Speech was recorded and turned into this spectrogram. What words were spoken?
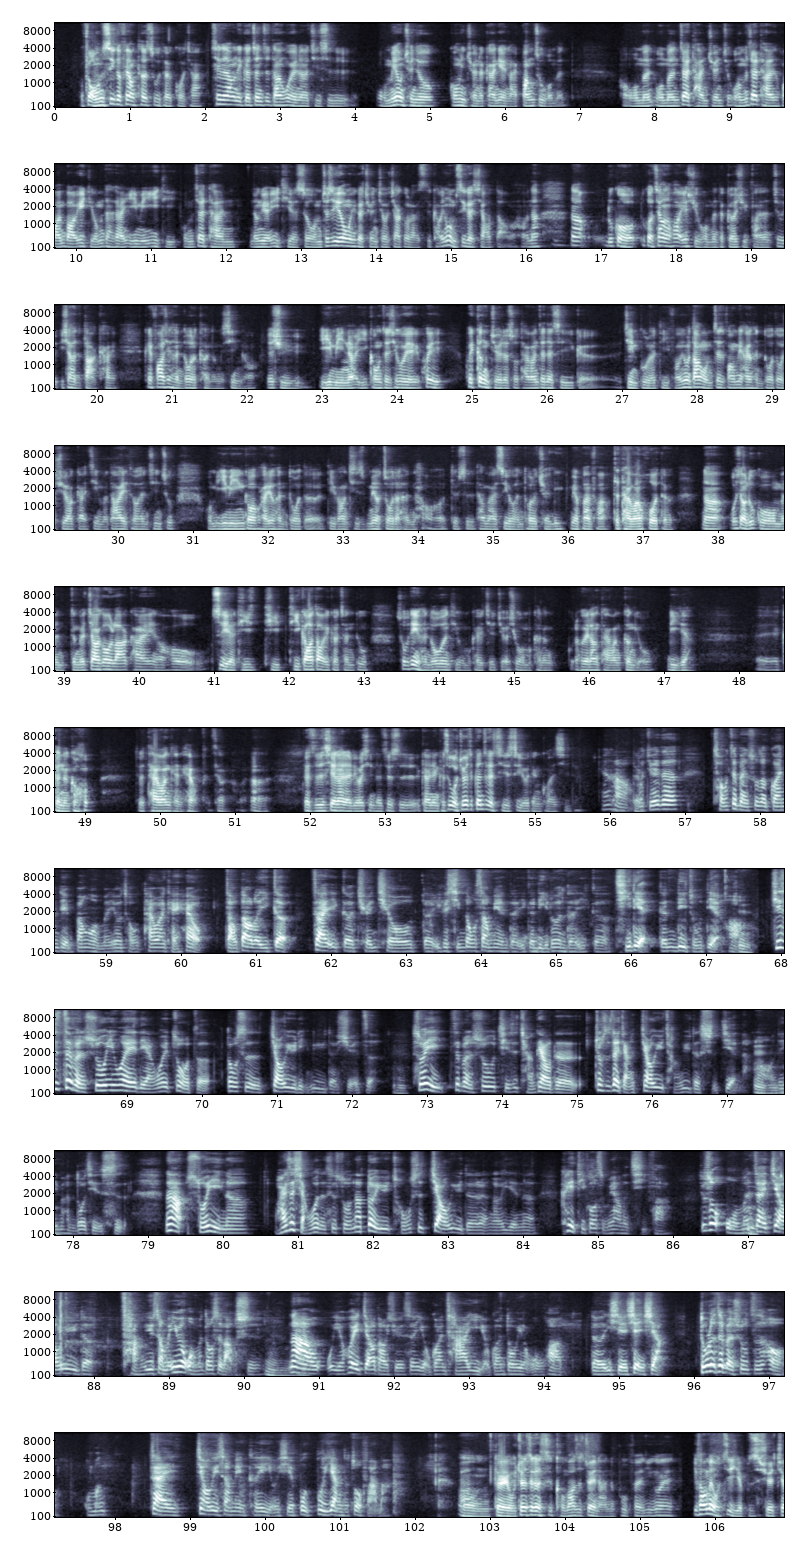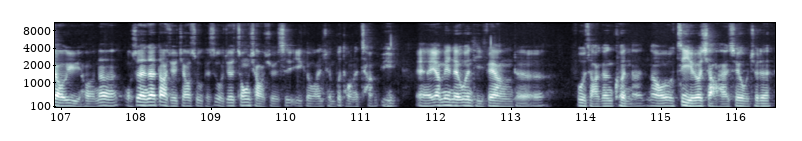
我们是一个非常特殊的国家。这样的一个政治单位呢，其实我们用全球公民权的概念来帮助我们。我们我们在谈全球，我们在谈环保议题，我们在谈移民议题，我们在谈能源议题的时候，我们就是用一个全球架构来思考，因为我们是一个小岛嘛。好，那那如果如果这样的话，也许我们的格局反而就一下子打开，可以发现很多的可能性哈。也许移民啊、移工这些会会会更觉得说，台湾真的是一个。进步的地方，因为当然我们这方面还有很多都需要改进嘛，大家也都很清楚。我们移民工还有很多的地方其实没有做得很好，就是他们还是有很多的权利没有办法在台湾获得。那我想，如果我们整个架构拉开，然后视野提提提高到一个程度，说不定很多问题我们可以解决，而且我们可能会让台湾更有力量，呃，更能够就台湾 can help 这样啊。这只是现在的流行的就是概念，可是我觉得跟这个其实是有点关系的。很好，我觉得从这本书的观点，帮我们又从台湾 can help 找到了一个，在一个全球的一个行动上面的一个理论的一个起点跟立足点哈。嗯，其实这本书因为两位作者都是教育领域的学者，嗯，所以这本书其实强调的就是在讲教育场域的实践啦。嗯，里面很多其实是那，所以呢，我还是想问的是说，那对于从事教育的人而言呢？可以提供什么样的启发？就是说我们在教育的场域上面，因为我们都是老师，嗯，那我也会教导学生有关差异、有关多元文化的一些现象。读了这本书之后，我们在教育上面可以有一些不不一样的做法吗？嗯，对，我觉得这个是恐怕是最难的部分，因为一方面我自己也不是学教育哈，那我虽然在大学教书，可是我觉得中小学是一个完全不同的场域，呃，要面对问题非常的。复杂跟困难，那我自己也有小孩，所以我觉得，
